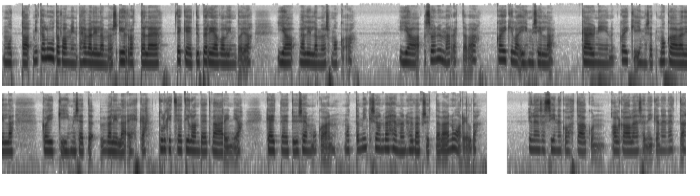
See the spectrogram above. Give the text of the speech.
mutta mitä luultavammin he välillä myös irrottelee, tekee typeriä valintoja ja välillä myös mokaa. Ja se on ymmärrettävää. Kaikilla ihmisillä käy niin, kaikki ihmiset mokaa välillä, kaikki ihmiset välillä ehkä tulkitsee tilanteet väärin ja käyttäytyy sen mukaan, mutta miksi se on vähemmän hyväksyttävää nuorilta? yleensä siinä kohtaa, kun alkaa olemaan sen ikäinen, että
